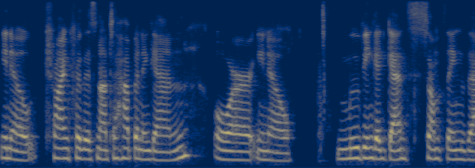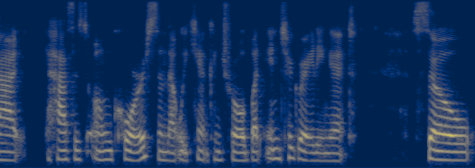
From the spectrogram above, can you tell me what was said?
you know, trying for this not to happen again or, you know, moving against something that has its own course and that we can't control, but integrating it. So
